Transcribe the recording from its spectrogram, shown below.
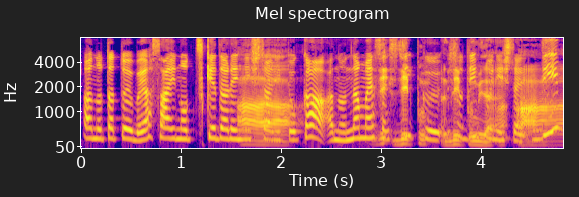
あの、例えば野菜の漬けだれにしたりとか、あの、生野菜スティック、ディそうディップにしたり。ディップっていいよ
